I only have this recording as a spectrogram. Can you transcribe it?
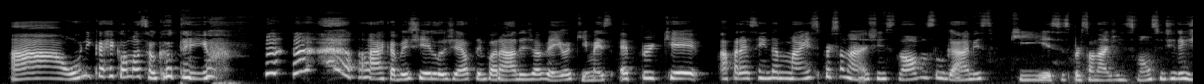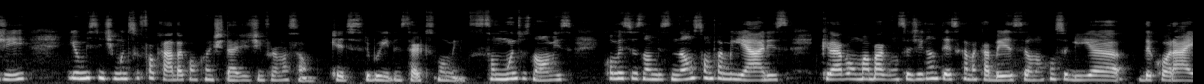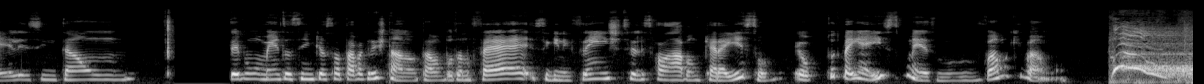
A única reclamação que eu tenho ah, acabei de elogiar a temporada e já veio aqui, mas é porque aparecem ainda mais personagens, novos lugares que esses personagens vão se dirigir e eu me senti muito sufocada com a quantidade de informação que é distribuída em certos momentos. São muitos nomes, como esses nomes não são familiares, criavam uma bagunça gigantesca na cabeça, eu não conseguia decorar eles, então teve um momento assim que eu só tava acreditando, tava botando fé, seguindo em frente. Se eles falavam que era isso, eu, tudo bem, é isso mesmo, vamos que vamos.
